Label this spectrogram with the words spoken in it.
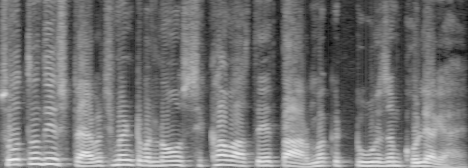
ਸੋ ਉੱਥੋਂ ਦੀ ਐਸਟੈਬਲਿਸ਼ਮੈਂਟ ਵੱਲੋਂ ਸਿੱਖਾਂ ਵਾਸਤੇ ਧਾਰਮਿਕ ਟੂਰਿਜ਼ਮ ਖੋਲ੍ਹਿਆ ਗਿਆ ਹੈ।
